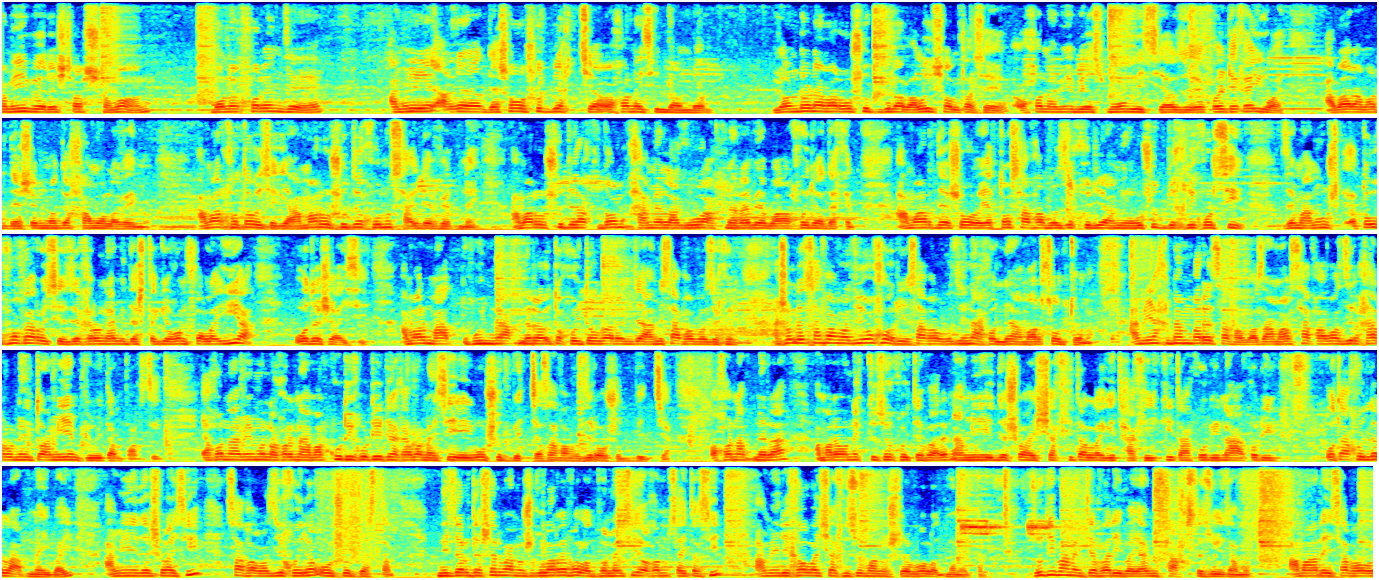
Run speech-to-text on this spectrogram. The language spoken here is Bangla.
আমি ব্যারিস্টার সমন মনে করেন যে আমি আগে দেশে ওষুধ বেচছি, এখন আইছি লন্ডন। লন্ডনে আমার ওষুধগুলা ভালোই চলতেছে, এখন আমি বেশ মুখ দিচ্ছি আর যে কয় টাকাই হয়, আবার আমার দেশের মধ্যে খামো লাগাইমু। আমার কথা হয়েছে কি, আমার ওষুধে কোনো সাইড এফেক্ট নেই। আমার ওষুধে একদম খামে লাগবো, আপনারা ব্যবহার করে দেখেন। আমার দেশও এত সাফাবাজি করে আমি ওষুধ বিক্রি করছি যে মানুষ এত উপকার হয়েছে যে কারণে আমি দেশটাকে এখন ফলাইয়া ও দেশে আইছি। আমার মাত শূন্য আপনারা হয়তো কইতে পারেন যে আমি সাফাবাজি করি। আসলে সাফাবাজিও করি সাফাবাজি না করলে আমার চলতো না। আমি এক নম্বরে সাফাবাজ আমার সাফাবাজির কারণেই তো আমি এমপি হইতাম পারছি। এখন আমি মনে করেন আমার কোটি কোটি টাকা বানাইছি এই ওষুধ বেচা সাফাবাজির ওষুধ বেচা এখন আপনারা আমার অনেক কিছু কইতে পারেন, আমি এই দেশে আইসা খিতার লাগি থাকি, কিতা করি, না করি ওটা কইলে লাভ নাই ভাই। আমি এই দেশে আইছি সাফাবাজি কইরা ওষুধ বেচতাম। নিজের দেশের মানুষগুলারে বলদ বানাইছি, এখন চাইতাছি আমেরিকাও আইসা কিছু মানুষরে বলদ বানাইতাম যদি বানাইতে পারি ভাই, আমি সাকসেস হয়ে যাব। আমার এই সাফা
